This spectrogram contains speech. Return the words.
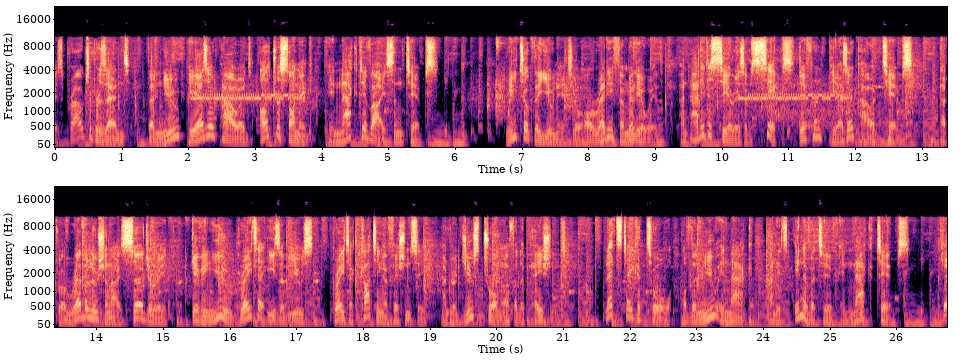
is proud to present the new piezo-powered ultrasonic ENAC device and tips. We took the unit you're already familiar with and added a series of six different piezo-powered tips that will revolutionize surgery, giving you greater ease of use, greater cutting efficiency and reduced trauma for the patient. Let's take a tour of the new ENAC and its innovative ENAC tips. The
